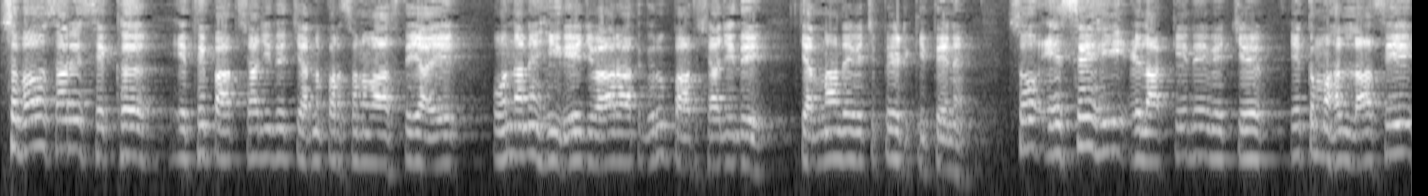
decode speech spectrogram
ਸੋ ਬਹੁਤ ਸਾਰੇ ਸਿੱਖ ਇੱਥੇ ਪਾਤਸ਼ਾਹ ਜੀ ਦੇ ਚਰਨ ਪਰਸਨ ਵਾਸਤੇ ਆਏ। ਉਹਨਾਂ ਨੇ ਹੀਰੇ ਜਵਾਹਰਾਤ ਗੁਰੂ ਪਾਤਸ਼ਾਹ ਜੀ ਦੇ ਚਰਨਾਂ ਦੇ ਵਿੱਚ ਭੇਟ ਕੀਤੇ ਨੇ। ਸੋ ਇਸੇ ਹੀ ਇਲਾਕੇ ਦੇ ਵਿੱਚ ਇੱਕ ਮਹੱਲਾ ਸੀ,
